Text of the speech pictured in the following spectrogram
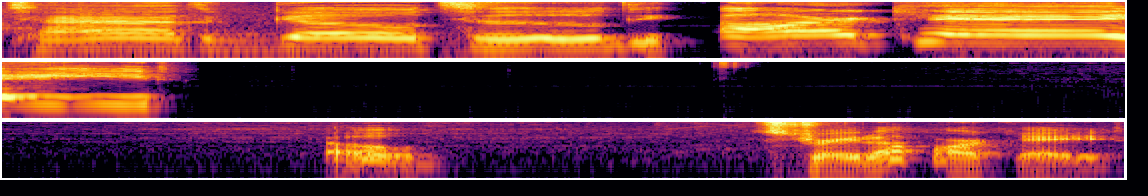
Time to go to the arcade. Oh, straight up arcade.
